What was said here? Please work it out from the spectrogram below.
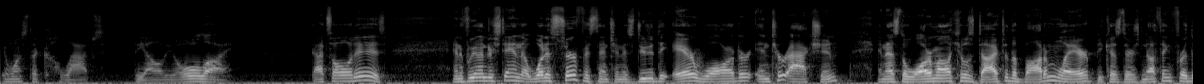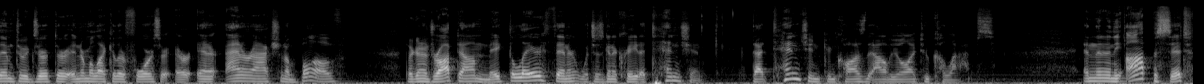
It wants to collapse the alveoli. That's all it is. And if we understand that what is surface tension is due to the air-water interaction, and as the water molecules dive to the bottom layer because there's nothing for them to exert their intermolecular force or, or inter interaction above, they're going to drop down, make the layer thinner, which is going to create a tension. That tension can cause the alveoli to collapse. And then in the opposite,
